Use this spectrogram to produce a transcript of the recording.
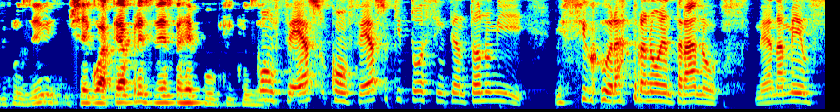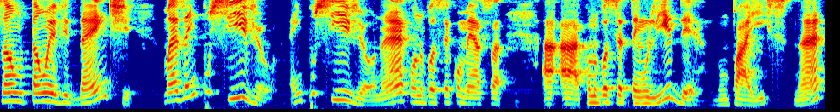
Inclusive, chegou até a presidência da República, inclusive. Confesso, confesso que estou assim tentando me, me segurar para não entrar no, né, na menção tão evidente, mas é impossível, é impossível, né? Quando você começa a, a, quando você tem um líder de um país, né,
